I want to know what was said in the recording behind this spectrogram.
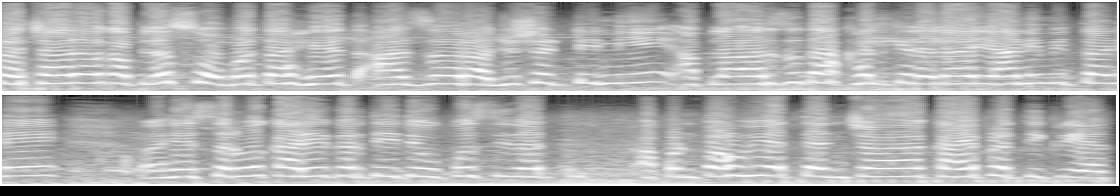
प्रचारक आपल्यासोबत आहेत. आज राजू शेट्टींनी आपला अर्ज दाखल केलेला आहे. या निमित्ताने हे सर्व कार्यकर्ते इथे उपस्थित आहेत. आपण पाहूयात त्यांच्या काय प्रतिक्रियात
